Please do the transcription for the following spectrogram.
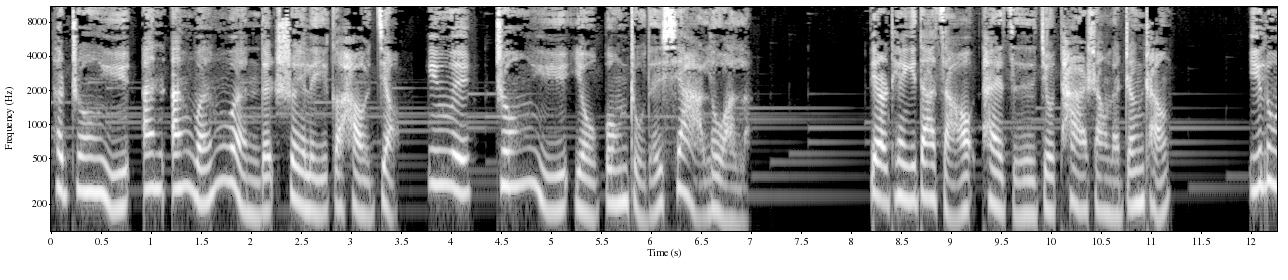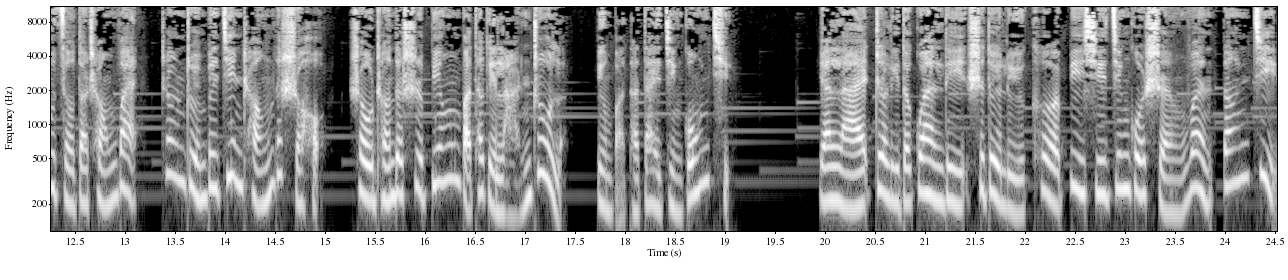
他终于安安稳稳的睡了一个好觉，因为终于有公主的下落了。第二天一大早，太子就踏上了征程，一路走到城外，正准备进城的时候，守城的士兵把他给拦住了，并把他带进宫去。原来这里的惯例是对旅客必须经过审问、登记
